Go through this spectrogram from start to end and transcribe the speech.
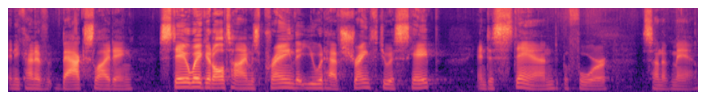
any kind of backsliding. Stay awake at all times, praying that you would have strength to escape and to stand before the Son of Man.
